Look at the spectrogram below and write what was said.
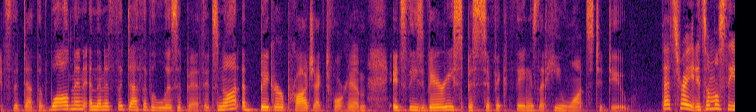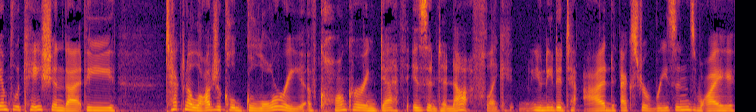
it's the death of Waldman, and then it's the death of Elizabeth. It's not a bigger project for him, it's these very specific things that he wants to do. That's right. It's almost the implication that the technological glory of conquering death isn't enough. Like, you needed to add extra reasons why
